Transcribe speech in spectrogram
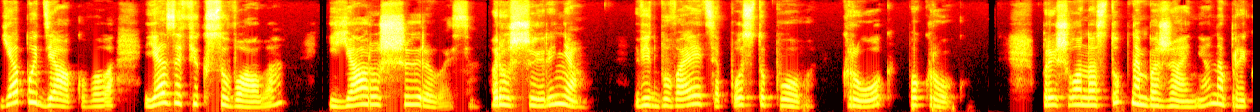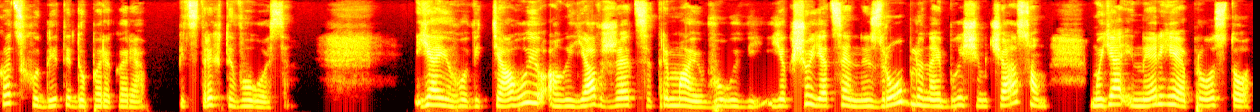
я подякувала, я зафіксувала і я розширилася. Розширення відбувається поступово, крок по кроку. Прийшло наступне бажання, наприклад, сходити до перекаря, підстригти волосся. Я його відтягую, але я вже це тримаю в голові. Якщо я це не зроблю найближчим часом, моя енергія просто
